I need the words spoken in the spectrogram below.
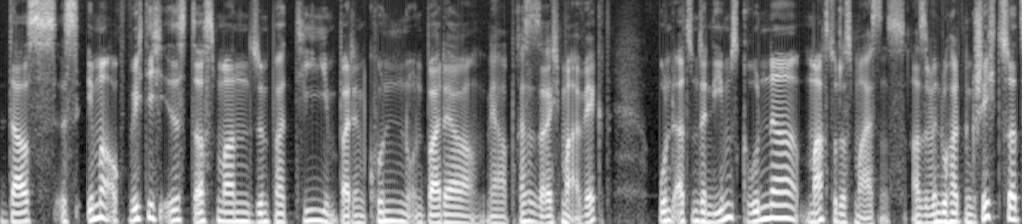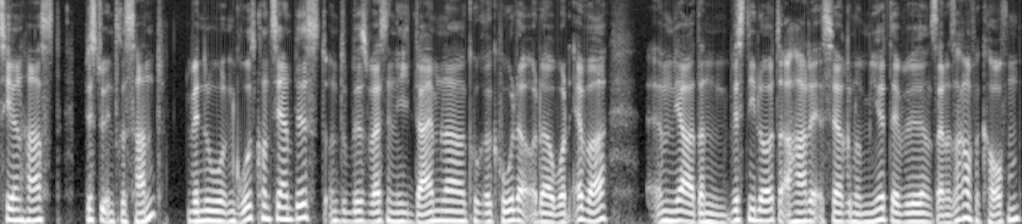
dass es immer auch wichtig ist, dass man Sympathie bei den Kunden und bei der ja, Presse, sag ich mal, erweckt. Und als Unternehmensgründer machst du das meistens. Also wenn du halt eine Geschichte zu erzählen hast, bist du interessant. Wenn du ein Großkonzern bist und du bist, weiß ich nicht, Daimler, Coca-Cola oder whatever, ähm, ja, dann wissen die Leute, aha, der ist ja renommiert, der will seine Sachen verkaufen.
